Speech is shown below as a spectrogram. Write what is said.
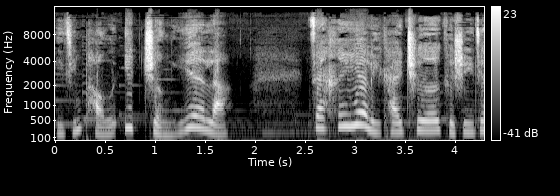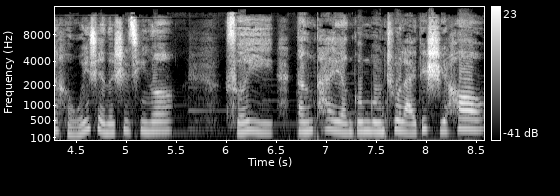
已经跑了一整夜了，在黑夜里开车可是一件很危险的事情哦。所以当太阳公公出来的时候，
